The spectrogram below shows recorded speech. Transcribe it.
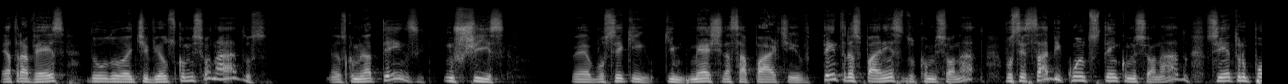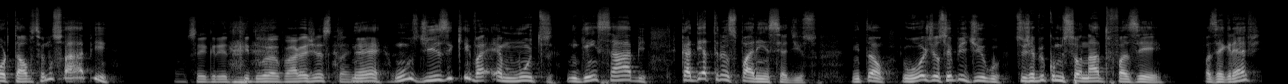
É através do, do a gente os comissionados. Né? Os comissionados têm um X. É, você que, que mexe nessa parte, tem transparência do comissionado? Você sabe quantos tem comissionado? Se entra no portal, você não sabe. Um segredo que dura várias gestões. né? Uns dizem que vai, é muitos, ninguém sabe. Cadê a transparência disso? Então, hoje eu sempre digo: você já viu comissionado fazer, fazer greve?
